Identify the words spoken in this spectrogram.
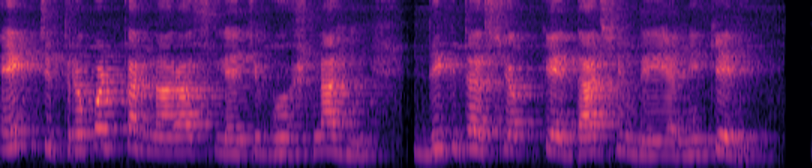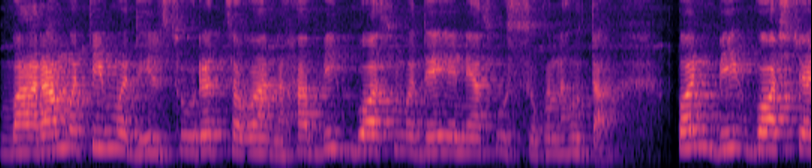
एक चित्रपट करणार असल्याची घोषणाही दिग्दर्शक केदार शिंदे यांनी केली. बारामतीमधील सूरज चव्हाण हा बिग बॉसमध्ये येण्यास उत्सुक नव्हता. पण बिग बॉसच्या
